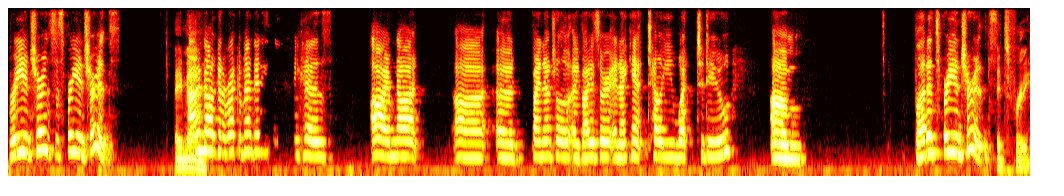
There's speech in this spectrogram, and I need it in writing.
free insurance is free insurance. Amen. I'm not going to recommend anything because I'm not uh, a financial advisor and I can't tell you what to do. Um, but it's free insurance. It's free,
